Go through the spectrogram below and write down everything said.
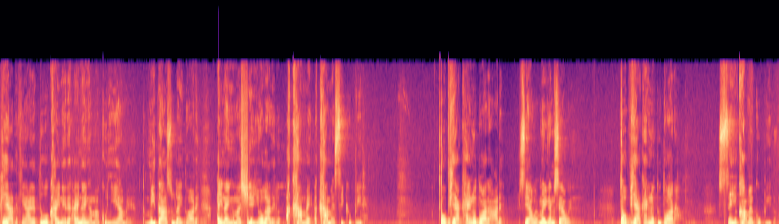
ဖျားသခင်ကလည်းသူ့ကိုခိုင်းနေတယ်အဲ့နိုင်ငံမှာကုညီရမယ်သူမိသားစုလိုက်သွားတယ်အဲ့နိုင်ငံမှာရှိတဲ့ယောဂတွေကိုအခမဲ့အခမဲ့စိတ်ကူပေးတယ်သူ့ဖျားခိုင်းလို့သွားတာတဲ့ ဆရာဝန်အမေရိကန်ဆရာဝန်သူ့ဖျားခိုင်းလို့သူသွားတာစိတ်အခမဲ့ကူပြီးတော့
